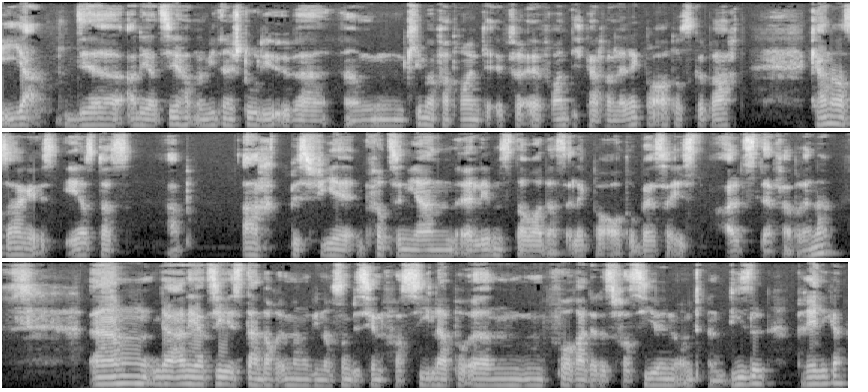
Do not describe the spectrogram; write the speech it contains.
Ja, der ADAC hat mal wieder eine Studie über ähm, Klimafreundlichkeit von Elektroautos gebracht. Kernaussage ist erst, dass ab 8 bis 4, 14 Jahren äh, Lebensdauer das Elektroauto besser ist als der Verbrenner. Ähm, der ADAC ist dann doch immer irgendwie noch so ein bisschen fossiler ähm, Vorreiter des Fossilen und ein Dieselprediger.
